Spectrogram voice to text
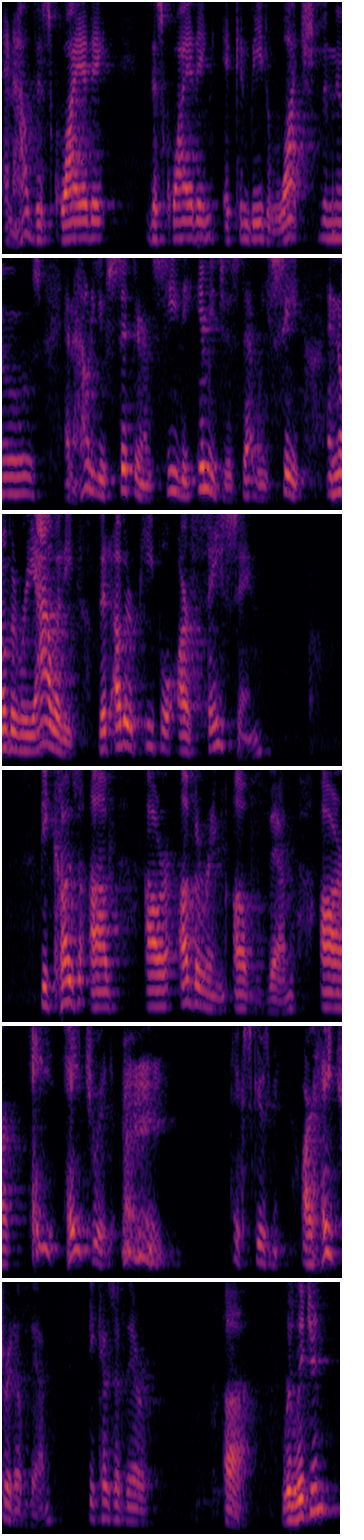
and how disquieting, disquieting it can be to watch the news? And how do you sit there and see the images that we see and know the reality that other people are facing because of our othering of them, our hate, hatred, excuse me, our hatred of them because of their uh, religion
